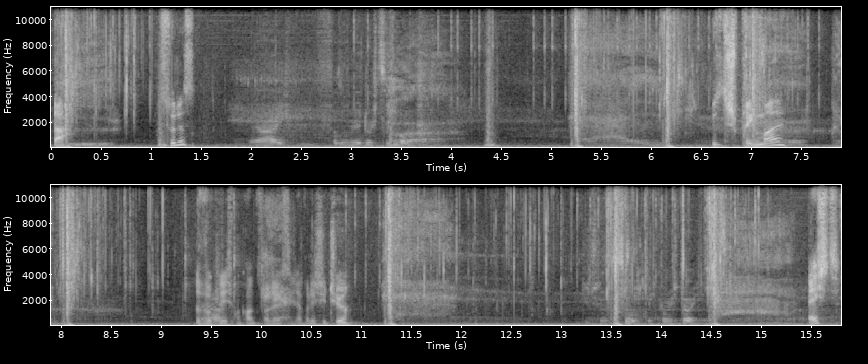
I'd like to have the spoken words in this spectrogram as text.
Da. Hast du das? Ja, ich versuche hier durchzukommen. Spring mal. So wirklich, man kommt jetzt nicht einfach durch die Tür. Die Tür ist zu. Ich komme nicht durch. Echt?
